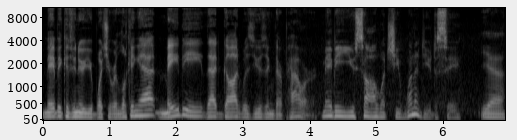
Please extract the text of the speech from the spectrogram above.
Maybe because you knew what you were looking at. Maybe that God was using their power. Maybe you saw what she wanted you to see. Yeah.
